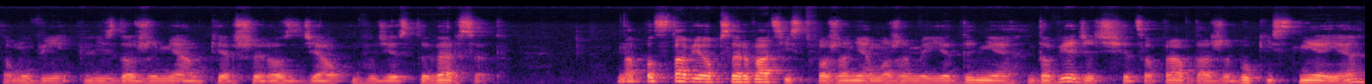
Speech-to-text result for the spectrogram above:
to mówi list do Rzymian, pierwszy rozdział, dwudziesty werset. Na podstawie obserwacji stworzenia możemy jedynie dowiedzieć się, co prawda, że Bóg istnieje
